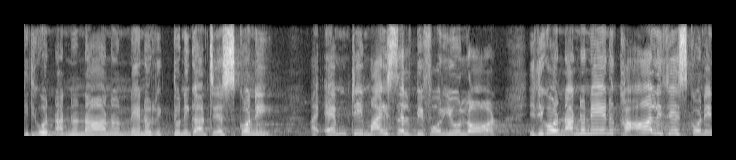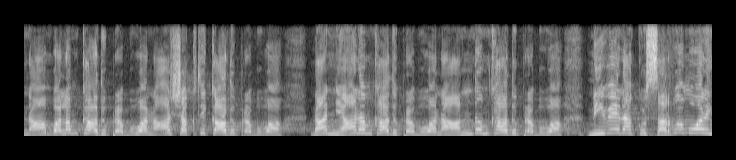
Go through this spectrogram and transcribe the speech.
ఇదిగో నన్ను నాను నేను రిక్తునిగా చేసుకొని I empty myself before you Lord ఇదిగో నన్ను నేను ఖాళీ చేసుకొని నా బలం కాదు ప్రభువ నా శక్తి కాదు ప్రభువా నా జ్ఞానం కాదు ప్రభువ నా అందం కాదు ప్రభువ నీవే నాకు సర్వము అని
